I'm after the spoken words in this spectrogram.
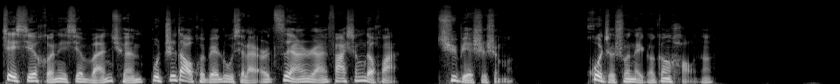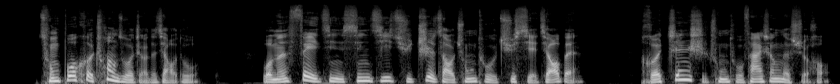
这些和那些完全不知道会被录下来而自然而然发生的话，区别是什么？或者说哪个更好呢？从播客创作者的角度，我们费尽心机去制造冲突、去写脚本，和真实冲突发生的时候，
